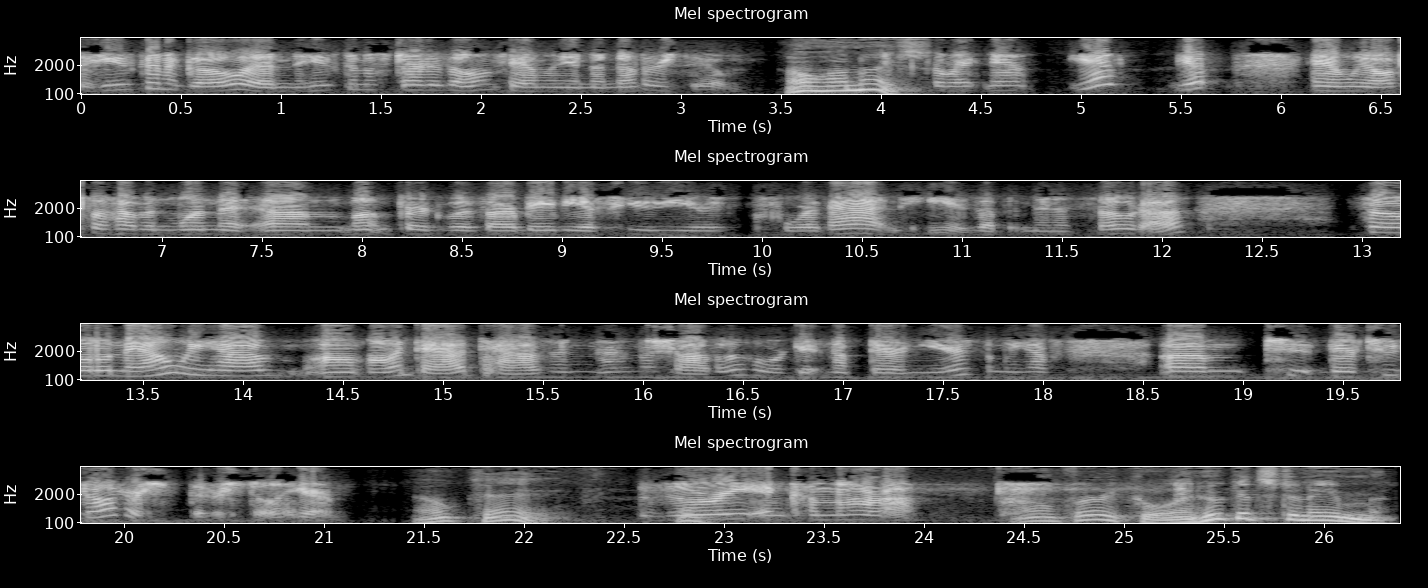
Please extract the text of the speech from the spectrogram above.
So he's going to go and he's going to start his own family in another zoo. Oh, how nice. So right now, yeah, Yep. And we also have one that um, Mumford was our baby a few years before that, and he is up in Minnesota. So now we have um, mom and dad, Taz and, and Mashava, who are getting up there in years, and we have um, two, their two daughters that are still here. Okay. Zuri and Kamara. Oh, very cool. And who gets to name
